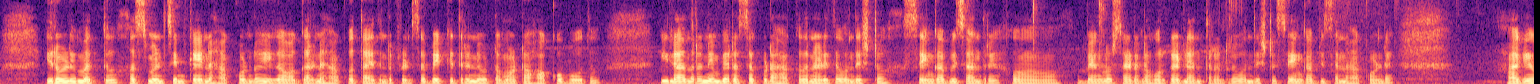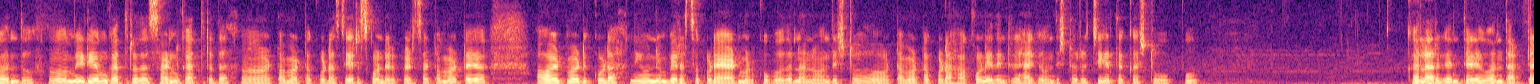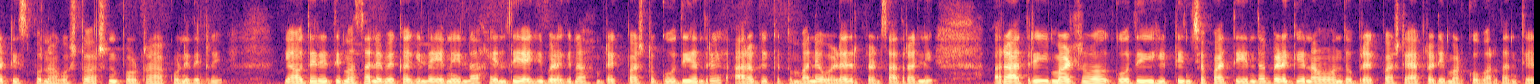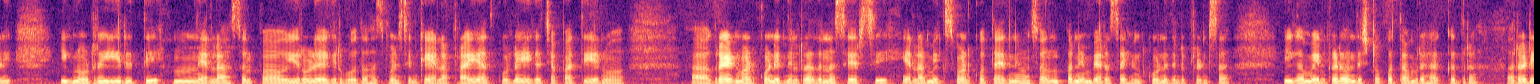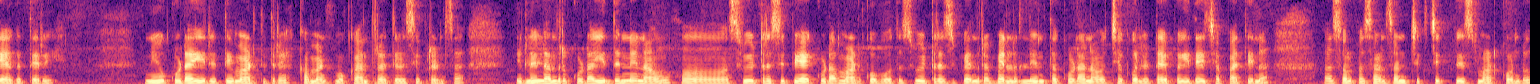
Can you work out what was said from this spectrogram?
ಈರುಳ್ಳಿ ಮತ್ತು ಹಸಿಮೆಣ್ಸಿನ್ಕಾಯಿನ ಹಾಕ್ಕೊಂಡು ಈಗ ಒಗ್ಗರಣೆ ಹಾಕೋತಾ ಇದ್ದೀನಿ ರೀ ಫ್ರೆಂಡ್ಸ ಬೇಕಿದ್ದರೆ ನೀವು ಟೊಮೊಟೊ ಹಾಕೋಬೋದು. ಇಲ್ಲಾಂದ್ರೆ ನಿಂಬೆ ರಸ ಕೂಡ ಹಾಕೋದು ನಡೀತೆ. ಒಂದಿಷ್ಟು ಶೇಂಗಾ ಬೀಜ ಅಂದರೆ ಬೆಂಗಳೂರು ಸೈಡೆಲ್ಲ ಹೊರಗಡ್ಲೆ ಅಂತಾರಲ್ರಿ, ಒಂದಿಷ್ಟು ಶೇಂಗಾ ಬೀಜನ ಹಾಕ್ಕೊಂಡೆ ಹಾಗೆ ಒಂದು ಮೀಡಿಯಮ್ ಗಾತ್ರದ, ಸಣ್ಣ ಗಾತ್ರದ ಟೊಮೆಟೊ ಕೂಡ ಸೇರಿಸ್ಕೊಂಡಿರೋ ಫ್ರೆಂಡ್ಸ ಟೊಮೆಟೊ ಅವಾಯ್ಡ್ ಮಾಡಿ ಕೂಡ ನೀವು ನಿಂಬೆ ರಸ ಕೂಡ ಆ್ಯಡ್ ಮಾಡ್ಕೋಬೋದು. ನಾನು ಒಂದಿಷ್ಟು ಟೊಮೆಟೊ ಕೂಡ ಹಾಕ್ಕೊಂಡಿದ್ದೀನಿ ರೀ. ಹಾಗೆ ಒಂದಿಷ್ಟು ರುಚಿಗೆ ತಕ್ಕಷ್ಟು ಉಪ್ಪು. ಕಲರ್ಗೆ ಅಂತೇಳಿ ಒಂದು ಅರ್ಧ ಟೀ ಸ್ಪೂನ್ ಆಗೋಷ್ಟು ಅರ್ಶಿನ ಪೌಡ್ರ್ ಹಾಕ್ಕೊಂಡಿದ್ದೀನಿ ರೀ. ಯಾವುದೇ ರೀತಿ ಮಸಾಲೆ ಬೇಕಾಗಿಲ್ಲ, ಏನೂ ಇಲ್ಲ. ಹೆಲ್ದಿಯಾಗಿ ಬೆಳಗಿನ ಬ್ರೇಕ್ಫಾಸ್ಟ್ ಗೋಧಿ ಅಂದರೆ ಆರೋಗ್ಯಕ್ಕೆ ತುಂಬಾ ಒಳ್ಳೆಯದು ಫ್ರೆಂಡ್ಸ್ ಅದರಲ್ಲಿ ರಾತ್ರಿ ಮಾಡಿರುವ ಗೋಧಿ, ಹಿಟ್ಟಿನ ಚಪಾತಿಯಿಂದ ಬೆಳಗ್ಗೆ ನಾವು ಒಂದು ಬ್ರೇಕ್ಫಾಸ್ಟ್ ಯಾಕೆ ರೆಡಿ ಮಾಡ್ಕೋಬಾರ್ದು ಅಂಥೇಳಿ ಈಗ ನೋಡಿರಿ ಈ ರೀತಿ ಎಲ್ಲ ಸ್ವಲ್ಪ ಈರುಳ್ಳಿ ಆಗಿರ್ಬೋದು, ಹಸಿಮೆಣ್ಸಿನ್ಕಾಯಿ ಎಲ್ಲ ಫ್ರೈ ಆದ ಕೂಡಲೇ ಈಗ ಚಪಾತಿ ಏನು ಗ್ರೈಂಡ್ ಮಾಡ್ಕೊಂಡಿದ್ನಲ್ರಿ, ಅದನ್ನು ಸೇರಿಸಿ ಎಲ್ಲ ಮಿಕ್ಸ್ ಮಾಡ್ಕೊತಾ ಇದ್ದೀನಿ ಒಂದು ಸ್ವಲ್ಪ ನಿಂಬೆ ರಸ ಹಿಂಡ್ಕೊಂಡಿದ್ದೀನಿ ಫ್ರೆಂಡ್ಸ ಈಗ ಮೇಲ್ಗಡೆ ಒಂದಿಷ್ಟು ಕೊತ್ತಂಬರಿ ಹಾಕಿದ್ರೆ ರೆಡಿ ಆಗುತ್ತೆ ರೀ. ನೀವು ಕೂಡ ಈ ರೀತಿ ಮಾಡ್ತಿದ್ರೆ ಕಮೆಂಟ್ ಮುಖಾಂತರ ತಿಳಿಸಿ ಫ್ರೆಂಡ್ಸ ಇರಲಿಲ್ಲ ಅಂದರೂ ಕೂಡ ಇದನ್ನೇ ನಾವು ಸ್ವೀಟ್ ರೆಸಿಪಿಯಾಗಿ ಕೂಡ ಮಾಡ್ಕೋಬೋದು. ಸ್ವೀಟ್ ರೆಸಿಪಿ ಅಂದರೆ ಬೆಲ್ಲದಲಿಂತ ಕೂಡ ನಾವು ಚಕೋಲಿ ಟೈಪ್ ಇದೇ ಚಪಾತಿನ ಸ್ವಲ್ಪ ಸಣ್ಣ ಸಣ್ಣ ಚಿಕ್ಕ ಚಿಕ್ಕ ಪೀಸ್ ಮಾಡಿಕೊಂಡು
